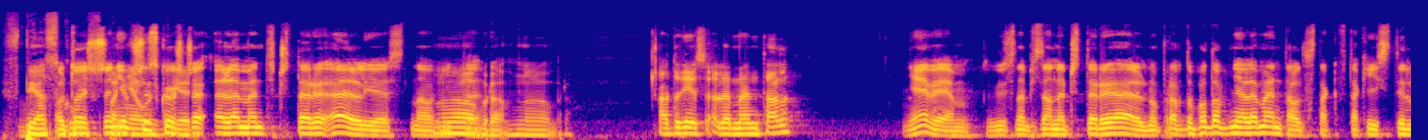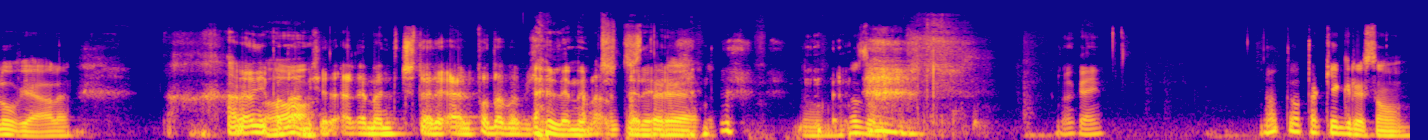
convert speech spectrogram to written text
w piasku. Ale to jeszcze nie wszystko, gier. jeszcze element 4L jest na No dobra, no dobra. A to nie jest Elemental? Nie wiem, tu jest napisane 4L, no prawdopodobnie Elemental tak, w takiej styluwie, ale... Ale nie o. podoba mi się element 4L, podoba mi się element 4L. No, rozumiem. Okej. Okay. No to takie gry są.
